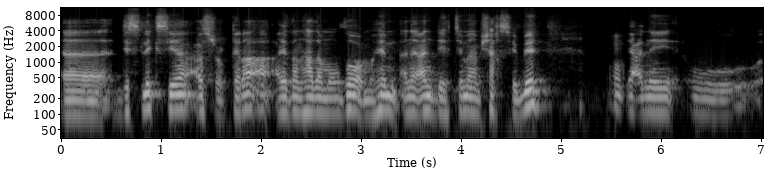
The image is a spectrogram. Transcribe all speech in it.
آه، ديسلكسيا عسر القراءة. أيضا هذا موضوع مهم أنا عندي اهتمام شخصي به. يعني و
